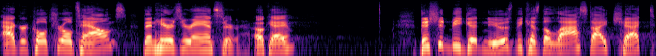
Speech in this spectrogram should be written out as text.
agricultural towns, then here's your answer, okay? This should be good news because the last I checked,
